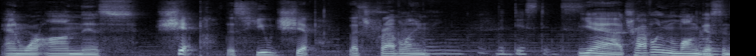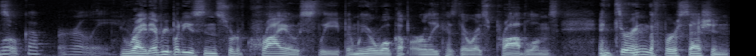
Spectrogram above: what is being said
and we're on this ship, this huge ship that's traveling. The distance. Yeah, traveling the long And we distance. woke up early. Right, everybody's in sort of cryo sleep, and we were woke up early because there was problems. And during the first session,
